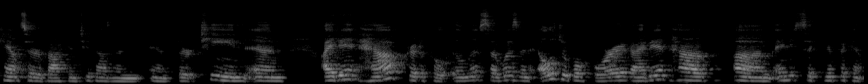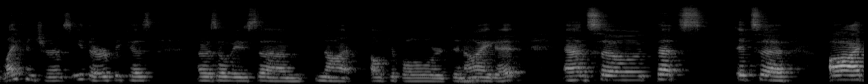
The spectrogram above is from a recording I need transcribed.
cancer back in 2013, and I didn't have critical illness. I wasn't eligible for it. I didn't have um, any significant life insurance either because I was always um, not eligible or denied it. And so that's it's a odd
